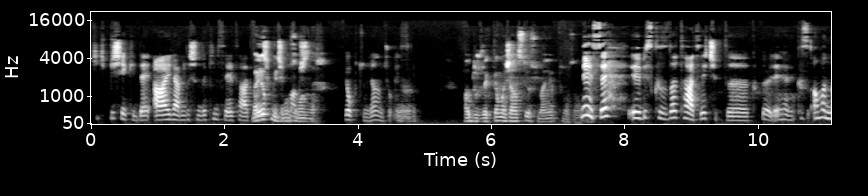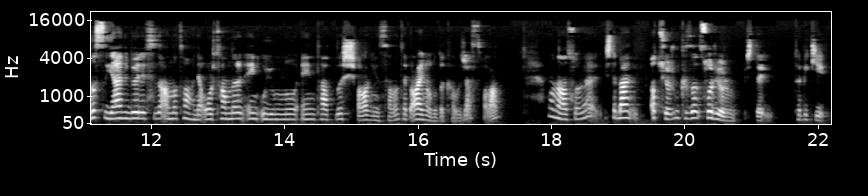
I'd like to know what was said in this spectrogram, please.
hiçbir şekilde ailem dışında kimseye tatile Ben yok çık- muydum o çıkmamıştım. zamanlar? Yoktun canım çok eski. Evet. Ha dur reklam ajansı diyorsun ben yaptım o zaman. Neyse e, biz kızla tatile çıktık. Böyle hani kız ama nasıl yani böyle size anlatamam. Hani ortamların en uyumlu, en tatlış falan insanı. Tabii aynı odada kalacağız falan. Ondan sonra işte ben atıyorum kıza soruyorum işte tabii ki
